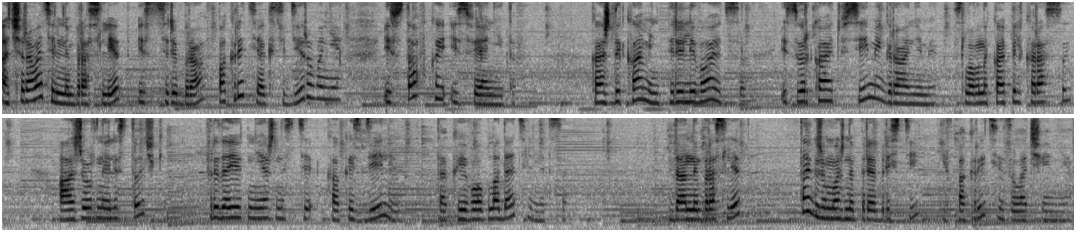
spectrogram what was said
Очаровательный браслет из серебра в покрытии оксидирования и вставкой из фианитов. Каждый камень переливается и сверкает всеми гранями, словно капелька росы, а ажурные листочки придают нежности как изделию, так и его обладательнице. Данный браслет также можно приобрести и в покрытии золочения.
